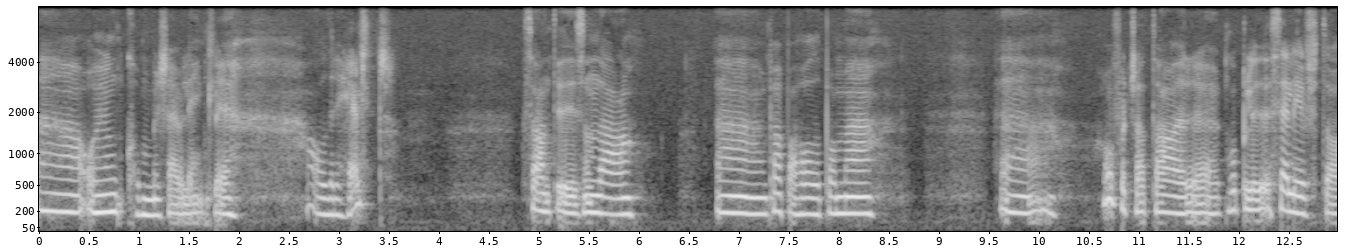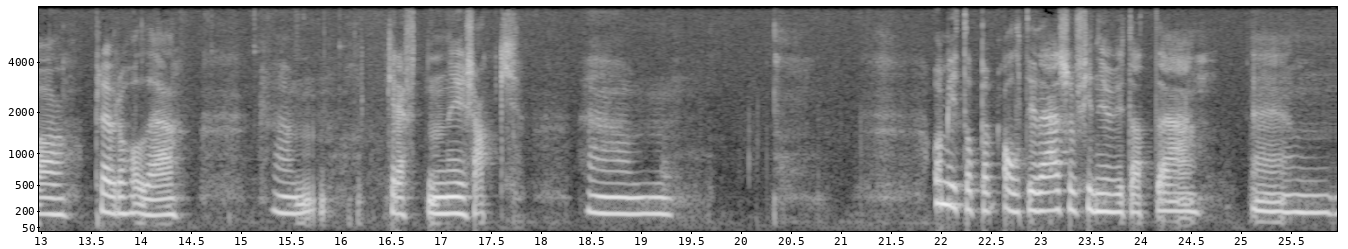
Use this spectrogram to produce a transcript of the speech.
Eh, og hun kommer seg vel egentlig aldri helt. Samtidig som da Uh, pappa holder på med uh, Og fortsatt har uh, går på cellegift og prøver å holde kreften i sjakk. Um, og midt oppi alt det der så finner vi ut at um,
